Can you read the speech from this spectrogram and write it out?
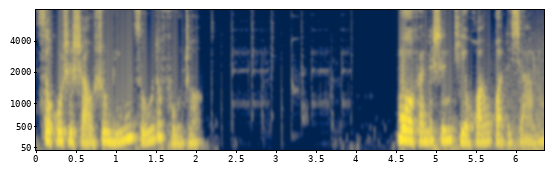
似乎是少数民族的服装。莫凡的身体缓缓的下落。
